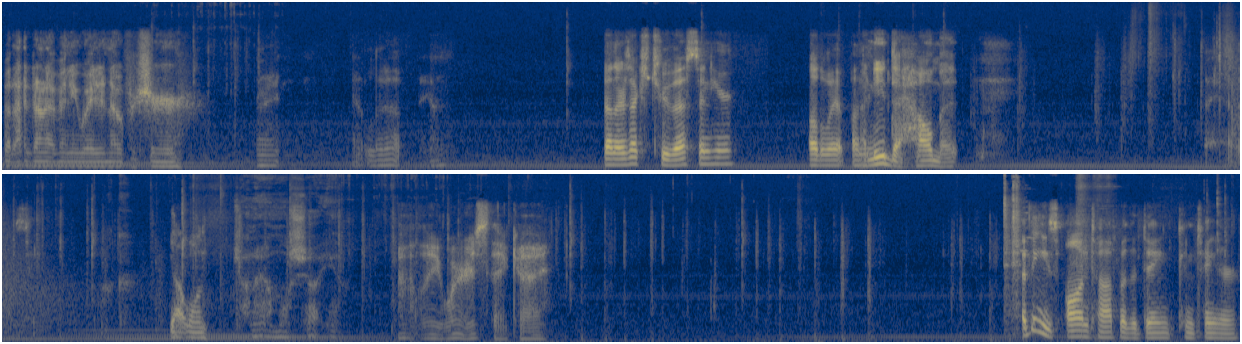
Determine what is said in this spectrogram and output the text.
But I don't have any way to know for sure. Right. Got lit up, man. No, there's actually two vests in here. All the way up on I need the helmet. I haven't seen. Got one. John, I almost shot you. Golly, where is that guy? I think he's on top of the dang container.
